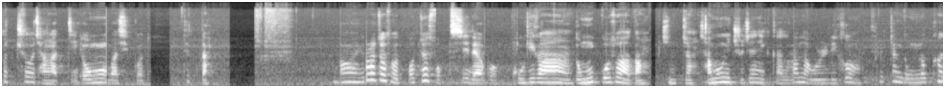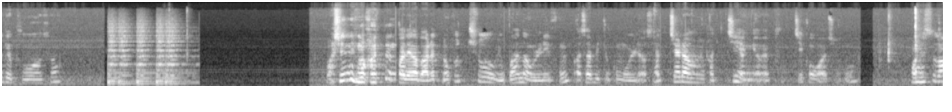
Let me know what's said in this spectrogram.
후추 장아찌 너무 맛있거든. 됐다. 아 이거 떨어져서 어쩔 수 없이 내가 뭐 고기가 너무 고소하다. 진짜 자몽이 주제니까 하나 올리고 살짝 넉넉하게 부어서 맛있는 것 같은. 아까 내가 말했던 후추 요거 하나 올리고 와사비 조금 올려서 야채랑 같이 양념에 푹 찍어가지고 맛있어.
